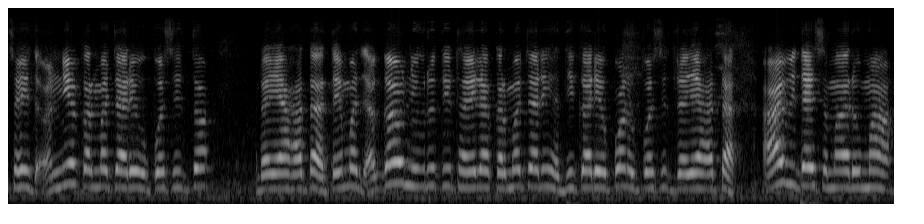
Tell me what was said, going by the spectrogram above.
સહિત અન્ય કર્મચારીઓ ઉપસ્થિત રહ્યા હતા. તેમજ અગાઉ નિવૃત્તિ થયેલા કર્મચારી અધિકારીઓ પણ ઉપસ્થિત રહ્યા હતા. આ વિદાય સમારોહમાં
